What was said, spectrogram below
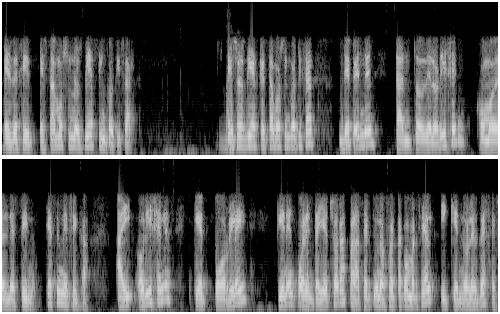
Es decir, estamos unos días sin cotizar. Esos días que estamos sin cotizar dependen tanto del origen como del destino. ¿Qué significa? Hay orígenes que por ley tienen 48 horas para hacerte una oferta comercial y que no les dejes.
